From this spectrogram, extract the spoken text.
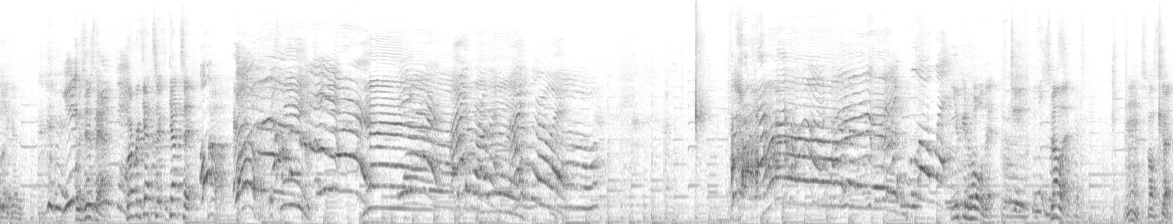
Really good. Whose is that? it. Whoever gets it, gets it. Oh, oh it's me! Here! Yay! I can hold it. Smell it. Mmm, smells good.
